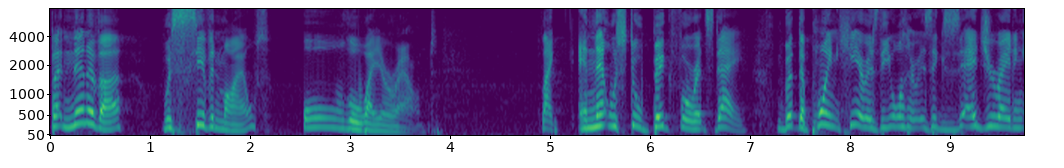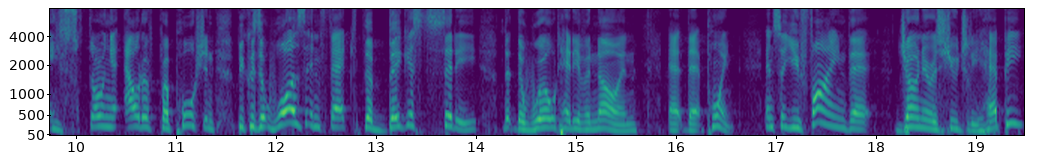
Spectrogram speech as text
But Nineveh was seven miles all the way around. Like, and that was still big for its day. But the point here is the author is exaggerating, he's throwing it out of proportion because it was, in fact, the biggest city that the world had ever known at that point. And so you find that Jonah is hugely happy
